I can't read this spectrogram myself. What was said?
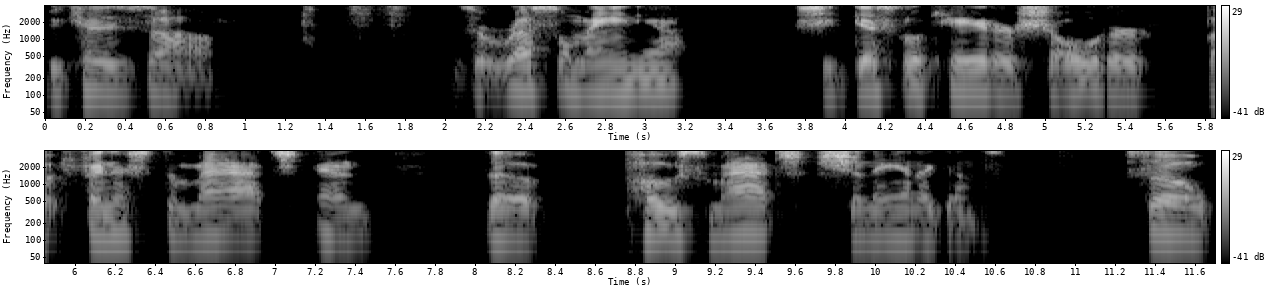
because uh, was at WrestleMania. She dislocated her shoulder, but finished the match and the post match shenanigans. So,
